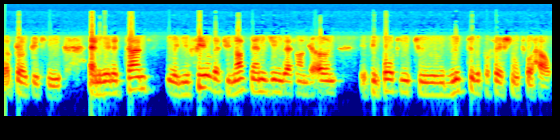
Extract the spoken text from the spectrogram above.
appropriately. And when at times when you feel that you're not managing that on your own, it's important to look to the professionals for help.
